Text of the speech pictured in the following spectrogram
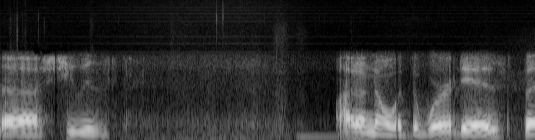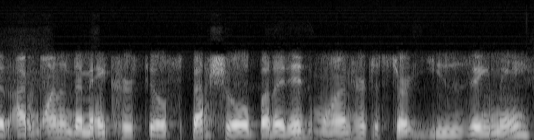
uh, she was I don't know what the word is, but I wanted to make her feel special, but I didn't want her to start using me.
